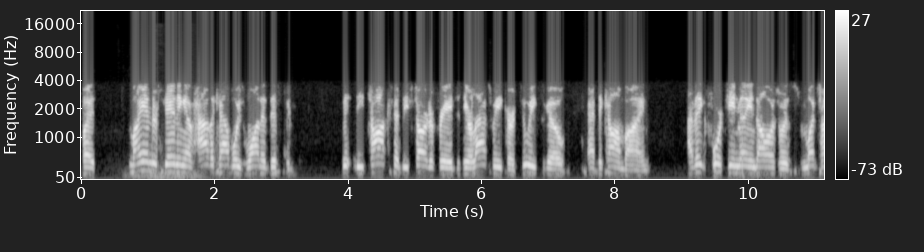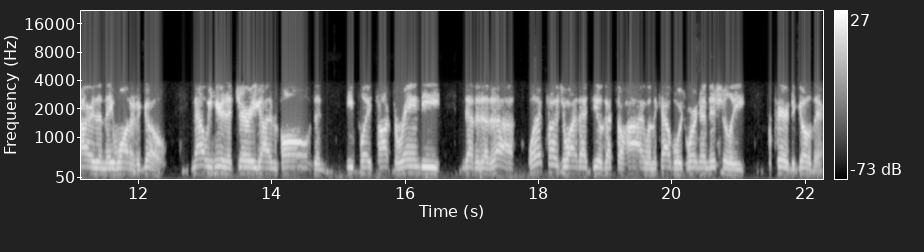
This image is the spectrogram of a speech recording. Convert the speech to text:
but my understanding of how the Cowboys wanted this to the, the talks at the starter free agents here last week or two weeks ago at the combine, I think $14 million was much higher than they wanted to go. Now we hear that Jerry got involved and he played talk to Randy, da da da da. Well, that tells you why that deal got so high when the Cowboys weren't initially prepared to go there.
